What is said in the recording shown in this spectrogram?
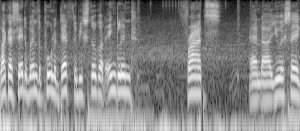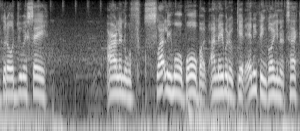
Like I said, we're in the pool of death. We still got England, France, and uh, USA. Good old USA. Ireland with slightly more ball, but unable to get anything going in attack.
